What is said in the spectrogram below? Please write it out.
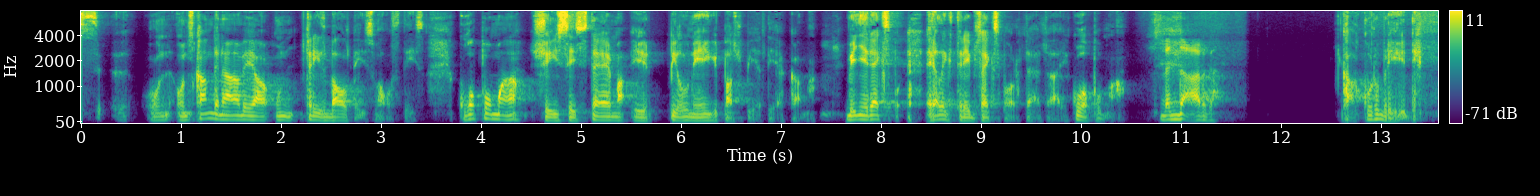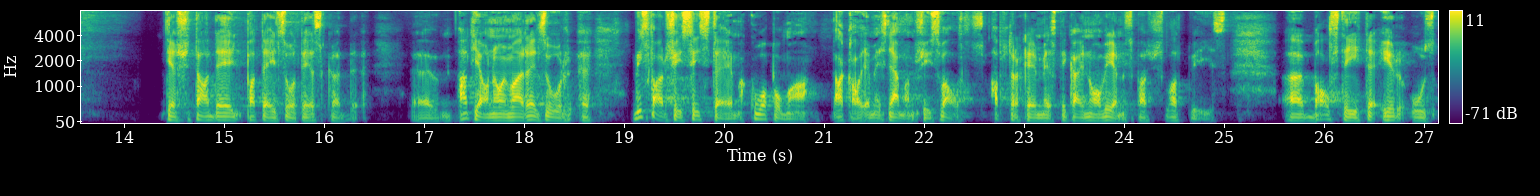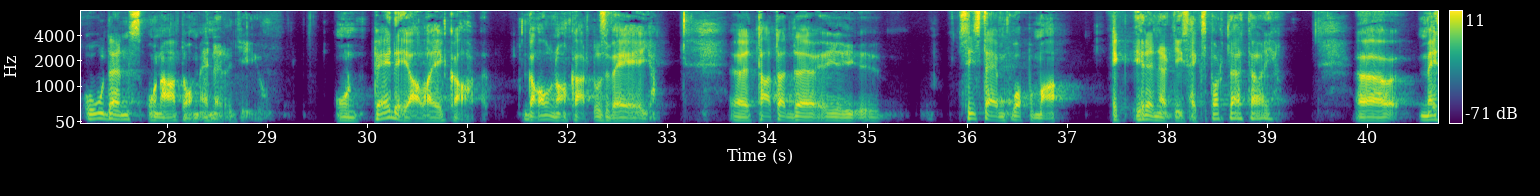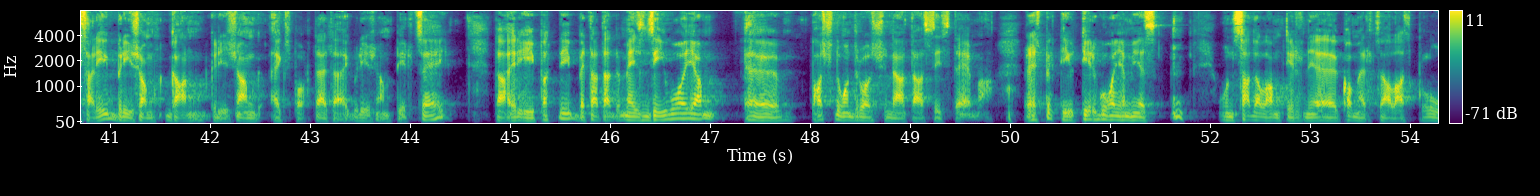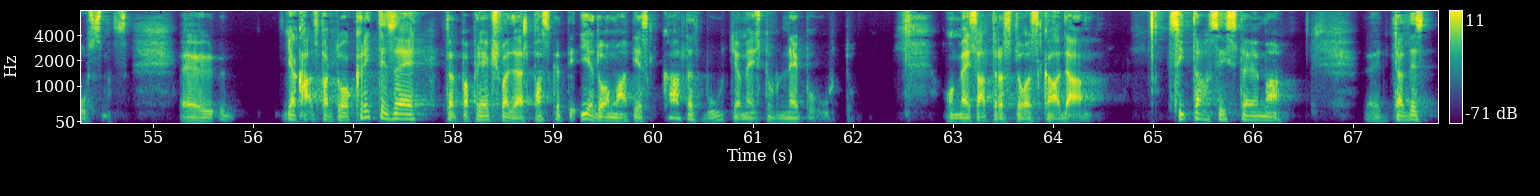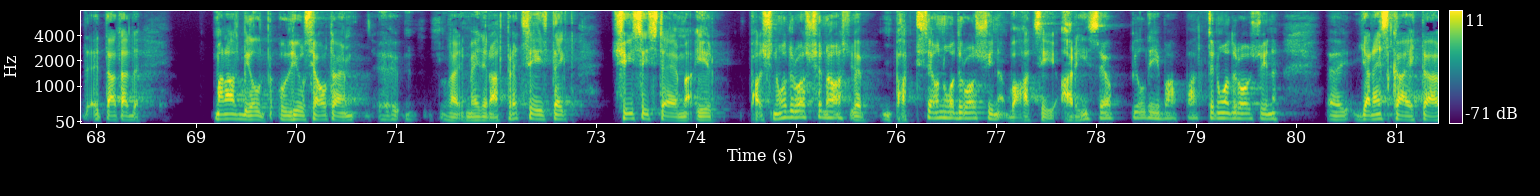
un, un Skandināvijā un trīs Baltijas valstīs. Kopumā šī sistēma ir pilnīgi pašpietiekama. Viņi ir ekspo elektrības eksportētāji kopumā. Bet dārga. Kā kuru brīdi? Tieši tādēļ, pateicoties, ka atjaunojumā rezūra vispār šī sistēma kopumā, atkal, ja mēs ņemam šīs valsts, abstrahējamies tikai no vienas pašas Latvijas, eh, balstīta ir uz ūdens un atomenerģiju. Un pēdējā laikā galvenokārt uz vēja. Eh, tā tad eh, sistēma kopumā ir enerģijas eksportētāja, Mēs arī brīžam gan griežam eksportētāji, griežam pircēji. Tā ir īpatnība, bet tātad mēs dzīvojam pašnodrošinātā sistēmā. Respektīvi, tirgojamies un sadalām komerciālās plūsmas. ja kāds par to kritizē, tad pa priekšu vajadzētu paskatīt, iedomāties, kā tas būtu, ja mēs tur nebūtu. Un mēs atrastos kādā citā sistēmā. Tad es, tā tad man atbild uz jūsu jautājumu, lai mēģinātu precīzi teikt, šī sistēma ir pašnodrošinās, jo pati sev nodrošina, Vācija arī sev pildībā pati nodrošina. Ja neskaita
